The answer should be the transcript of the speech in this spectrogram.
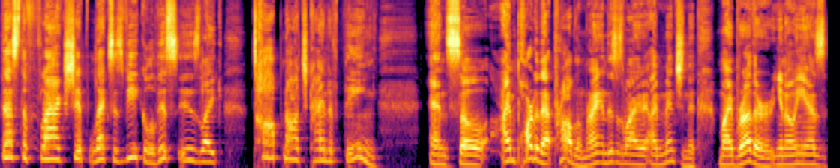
that's the flagship Lexus vehicle. This is like top notch kind of thing, and so I'm part of that problem, right? And this is why I mentioned it. My brother, you know, he has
